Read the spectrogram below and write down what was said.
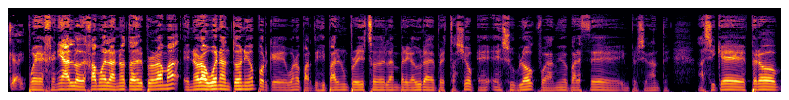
que hay. Pues genial, lo dejamos en las notas del programa. Enhorabuena Antonio, porque bueno, participar en un proyecto de la envergadura de PrestaShop eh, en su blog, pues a mí me parece impresionante. Así que espero,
